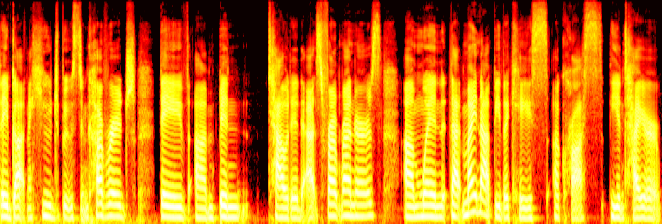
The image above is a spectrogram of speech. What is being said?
they've gotten a huge boost in coverage. They've um, been touted as frontrunners um, when that might not be the case across the entire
